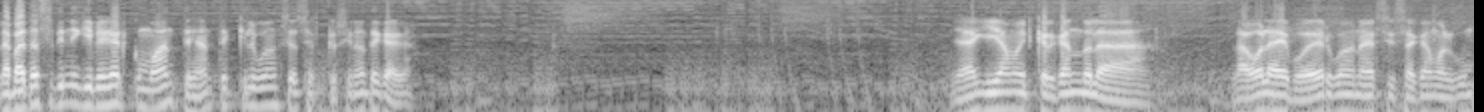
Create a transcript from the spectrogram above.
La pata se tiene que pegar como antes, antes que el weón se acerque, si no te caga. Ya aquí vamos a ir cargando la, la bola de poder, weón, a ver si sacamos algún...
